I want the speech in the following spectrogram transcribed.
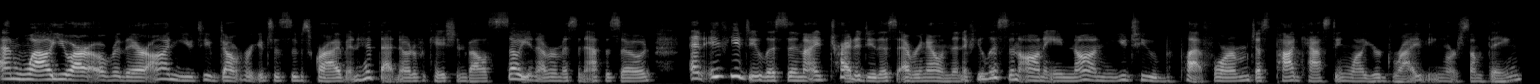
And while you are over there on YouTube, don't forget to subscribe and hit that notification bell so you never miss an episode. And if you do listen, I try to do this every now and then. If you listen on a non YouTube platform, just podcasting while you're driving or something,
